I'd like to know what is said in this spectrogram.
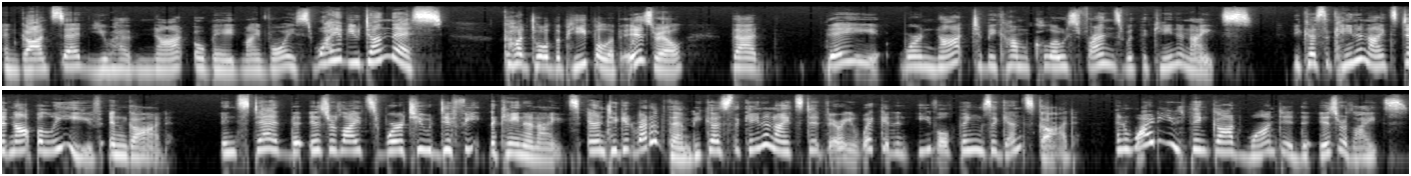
And God said, You have not obeyed my voice. Why have you done this? God told the people of Israel that they were not to become close friends with the Canaanites because the Canaanites did not believe in God. Instead, the Israelites were to defeat the Canaanites and to get rid of them because the Canaanites did very wicked and evil things against God. And why do you think God wanted the Israelites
